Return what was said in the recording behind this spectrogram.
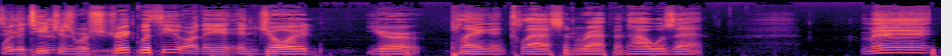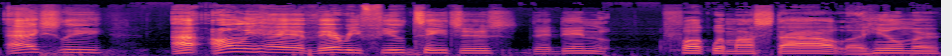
Were the teachers were strict with you, or they enjoyed your playing in class and rapping? How was that? Man, actually, I only had very few teachers that didn't fuck with my style of humor,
